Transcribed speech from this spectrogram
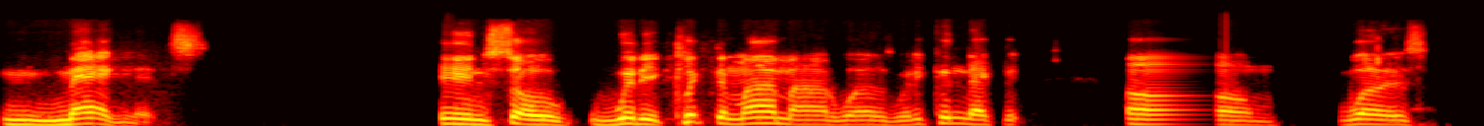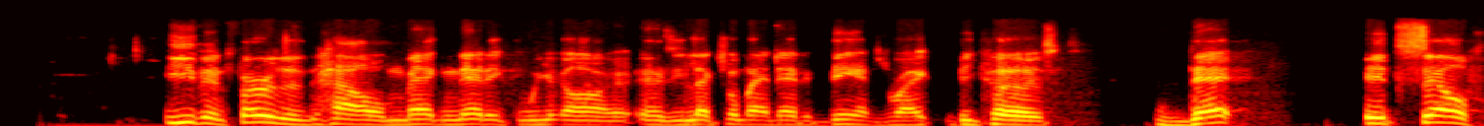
magnets. And so what it clicked in my mind was what it connected um, was even further how magnetic we are as electromagnetic beings, right? Because that itself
